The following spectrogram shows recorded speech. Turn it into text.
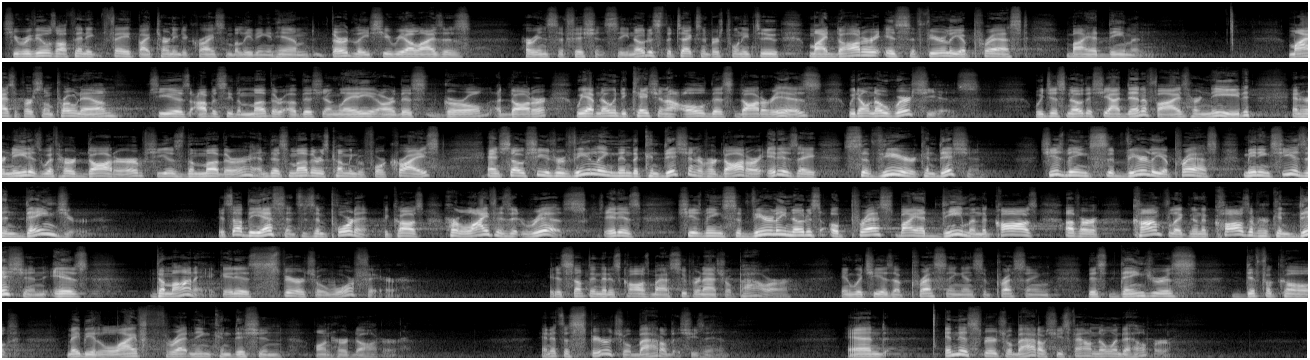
She reveals authentic faith by turning to Christ and believing in Him. Thirdly, she realizes her insufficiency. Notice the text in verse 22 My daughter is severely oppressed by a demon. My is a personal pronoun. She is obviously the mother of this young lady or this girl, a daughter. We have no indication how old this daughter is. We don't know where she is. We just know that she identifies her need, and her need is with her daughter. She is the mother, and this mother is coming before Christ. And so she is revealing then the condition of her daughter. It is a severe condition. She is being severely oppressed, meaning she is in danger. It's of the essence, it's important because her life is at risk. It is, she is being severely noticed oppressed by a demon. The cause of her conflict and the cause of her condition is demonic, it is spiritual warfare. It is something that is caused by a supernatural power in which he is oppressing and suppressing this dangerous, difficult, maybe life threatening condition on her daughter. And it's a spiritual battle that she's in. And in this spiritual battle, she's found no one to help her.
